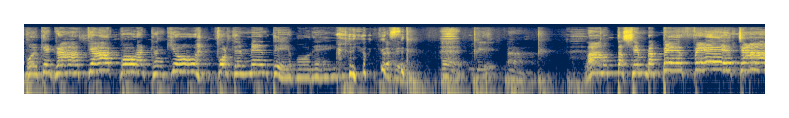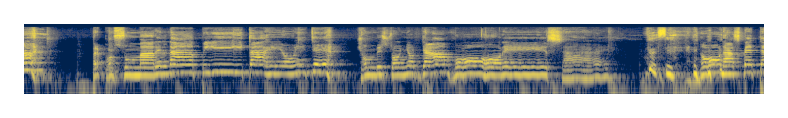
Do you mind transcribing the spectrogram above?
Vuoi che graffia il cuore anche anch'io fortemente vorrei. eh, che, ah. La notte sembra perfetta per consumare la vita io in te. C'ho un bisogno d'amore, sai. Köszi. Non aspetta.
